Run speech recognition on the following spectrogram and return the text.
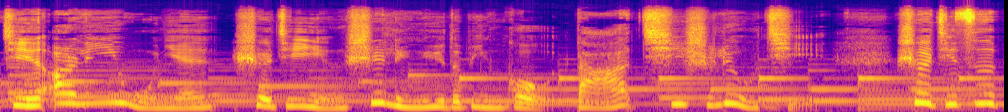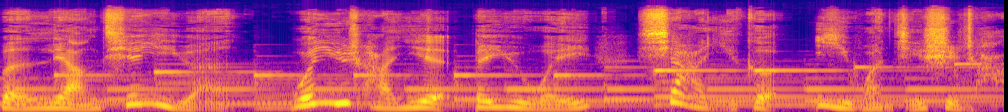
仅2015年，涉及影视领域的并购达76起，涉及资本两千亿元。文娱产业被誉为下一个亿万级市场，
